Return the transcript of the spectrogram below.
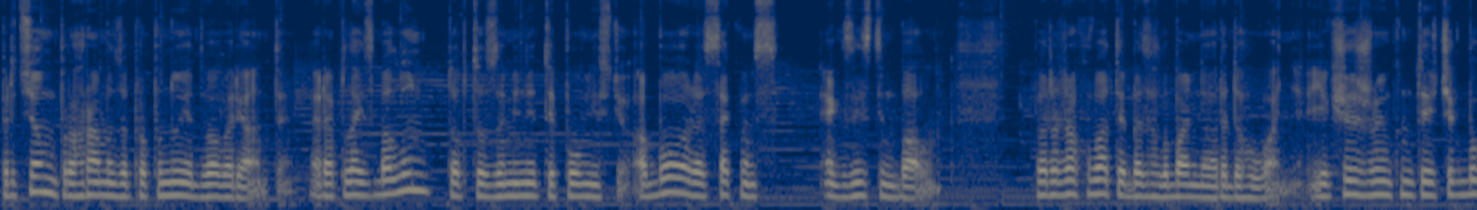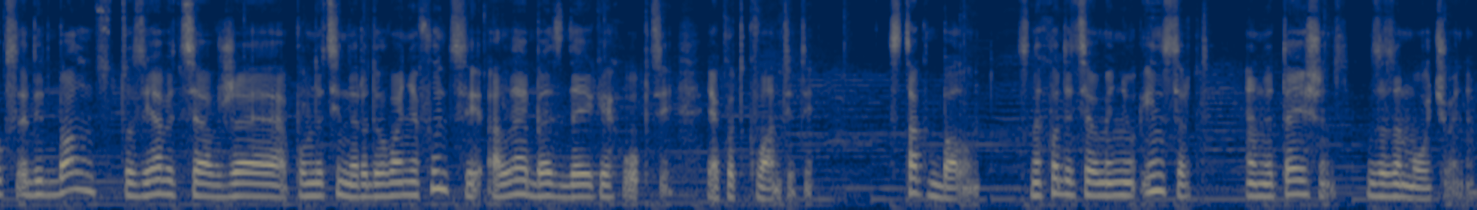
При цьому програма запропонує два варіанти: Replace Balloon, тобто замінити повністю, або Resequence Existing Balloon. Перерахувати без глобального редагування. Якщо ж вимкнути чекбокс Edit Balance, то з'явиться вже повноцінне редагування функції, але без деяких опцій, як от Quantity. Stacked Balance знаходиться в меню Insert Annotations за замовчуванням.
